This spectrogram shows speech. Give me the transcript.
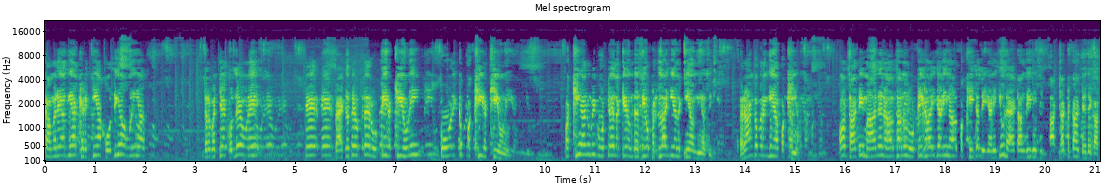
ਕਮਰਿਆਂ ਦੀਆਂ ਖਿੜਕੀਆਂ ਖੋਲੀਆਂ ਹੋਣੀਆਂ, ਦਰਵਾਜ਼ੇ ਖੁੱਲੇ ਹੋਣੇ ਤੇ ਬੈੱਡ ਦੇ ਉੱਤੇ ਰੋਟੀ ਰੱਖੀ ਹੋਣੀ, ਕੋਲ ਇੱਕ ਪੱਖੀ ਰੱਖੀ ਹੋਣੀ। ਪੱਖੀਆਂ ਨੂੰ ਵੀ ਗੋਟੇ ਲੱਗੇ ਹੁੰਦੇ ਸੀ, ਉਹ ਫੱਲਾਂ ਜੀਆਂ ਲੱਗੀਆਂ ਹੁੰਦੀਆਂ ਸੀ। ਰੰਗ ਬਰੰਗੀਆਂ ਪੱਖੀਆਂ। ਔਰ ਸਾਡੀ ਮਾਂ ਨੇ ਨਾਲ ਸਾਨੂੰ ਰੋਟੀ ਖਲਾਈ ਜਾਣੀ, ਨਾਲ ਪੱਖੀ ਝੱਲੀ ਜਾਣੀ। ਕਿਉਂ ਲਾਈਟ ਆਂਦੀ ਨਹੀਂ ਸੀ 8-8 ਘੰਟੇ ਦੇ ਕੱਟ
